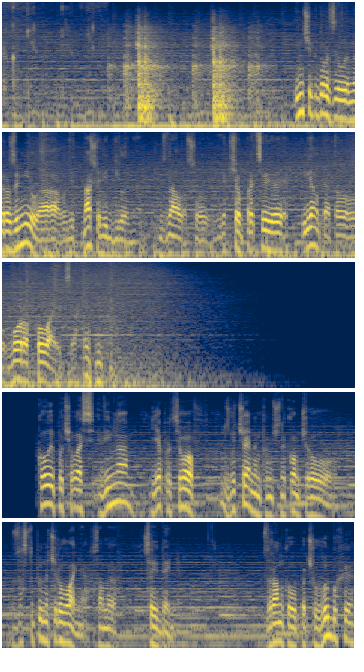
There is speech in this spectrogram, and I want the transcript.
Трохи. Інші підрозділи не розуміли, а від наше відділення знало, що якщо працює Ленка, то ворог ховається. Коли почалась війна, я працював звичайним помічником чергового. Заступив на чергування саме в цей день. Зранку почув вибухи,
